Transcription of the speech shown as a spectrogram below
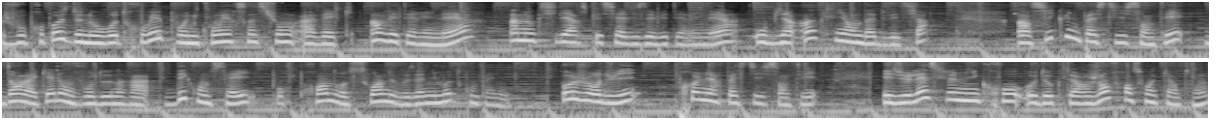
je vous propose de nous retrouver pour une conversation avec un vétérinaire, un auxiliaire spécialisé vétérinaire ou bien un client d'Advesia, ainsi qu'une pastille santé dans laquelle on vous donnera des conseils pour prendre soin de vos animaux de compagnie. Aujourd'hui, première pastille santé, et je laisse le micro au docteur Jean-François Quinton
